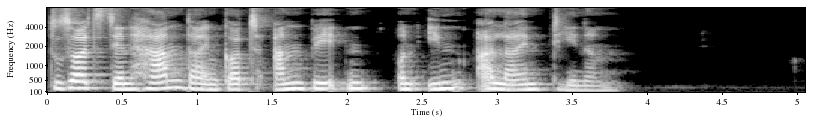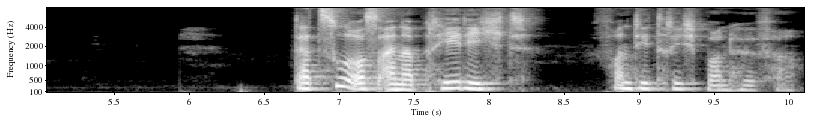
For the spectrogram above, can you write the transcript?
Du sollst den Herrn, dein Gott, anbeten und ihm allein dienen. Dazu aus einer Predigt von Dietrich Bonhoeffer.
